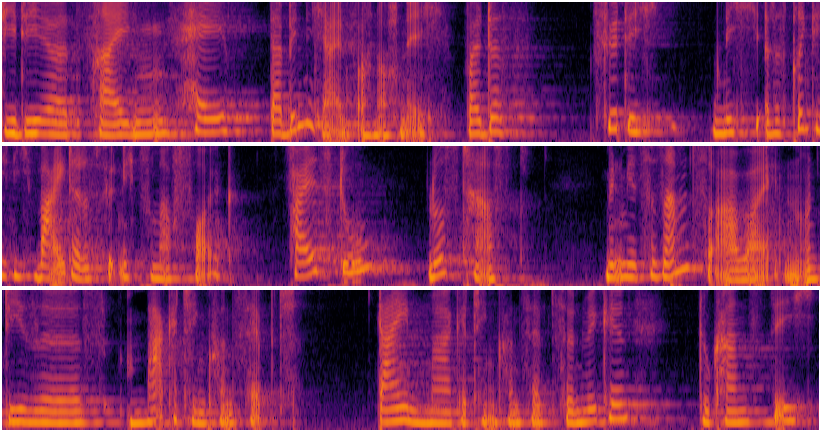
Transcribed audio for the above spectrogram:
die dir zeigen, hey, da bin ich einfach noch nicht, weil das führt dich nicht, also das bringt dich nicht weiter, das führt nicht zum Erfolg. Falls du Lust hast, mit mir zusammenzuarbeiten und dieses Marketingkonzept dein Marketingkonzept zu entwickeln. Du kannst dich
